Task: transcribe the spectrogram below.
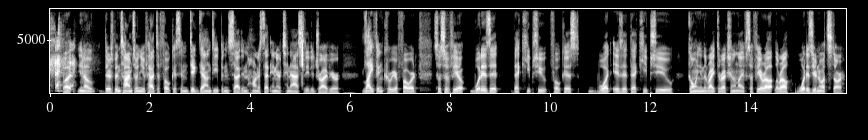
but, you know, there's been times when you've had to focus and dig down deep inside and harness that inner tenacity to drive your life and career forward. So, Sofia, what is it that keeps you focused? What is it that keeps you going in the right direction in life? Sofia Laurell, what is your North Star?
